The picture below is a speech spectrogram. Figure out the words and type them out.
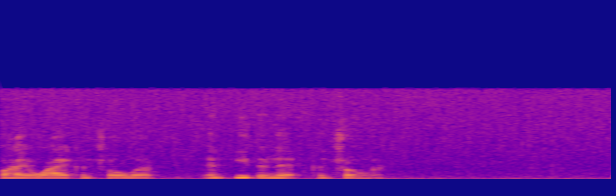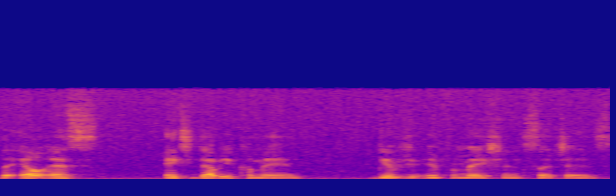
FireWire controller, and Ethernet controller. The LSHW command gives you information such as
